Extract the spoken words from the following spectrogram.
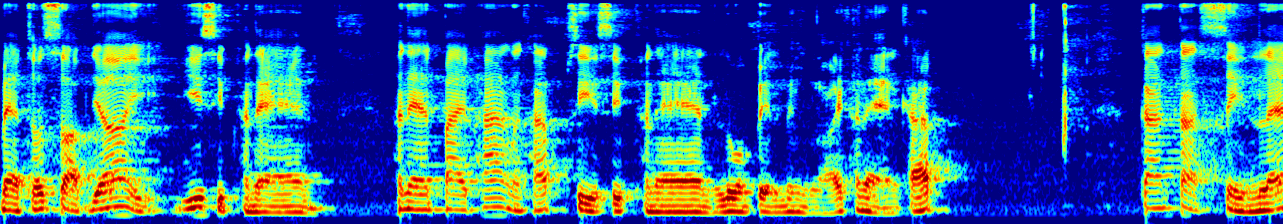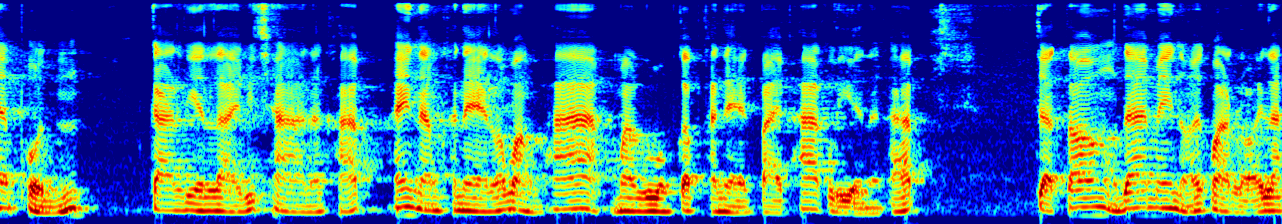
แบบทดสอบย่อย 20 คะแนน คะแนนปลายภาคนะครับ 40 คะแนน รวมเป็น 100 คะแนนครับ การตัดสินและผลการเรียนรายวิชานะครับ ให้นำคะแนนระหว่างภาคมารวมกับคะแนนปลายภาคเรียนนะครับ จะต้องได้ไม่น้อยกว่าร้อยละ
